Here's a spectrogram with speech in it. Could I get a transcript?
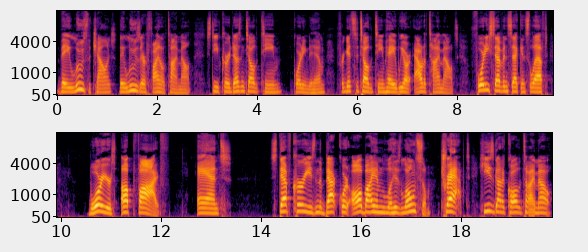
They lose the challenge. They lose their final timeout. Steve Kerr doesn't tell the team, according to him, forgets to tell the team, hey, we are out of timeouts. 47 seconds left. Warriors up five. And Steph Curry is in the backcourt all by him, his lonesome, trapped. He's got to call the timeout.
